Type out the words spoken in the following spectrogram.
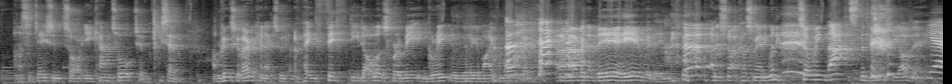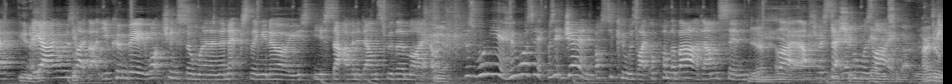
and I said, Jason, sorry, you can talk to him. He said. I'm going to America next week and I paid fifty dollars for a meet and greet with William Michael Morgan and I'm having a beer here with him and it's not costing me any money. So I mean that's the beauty of it. Yeah, You know? yeah, I always like that. You can be watching someone, and then the next thing you know, you, you start having a dance with them. Like, oh, Yeah. there's one year, who was it? Was it Jenn Bostic was like up on the bar dancing? Yeah. Mm. Like after a We set, and everyone was go like, that, really. I know,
